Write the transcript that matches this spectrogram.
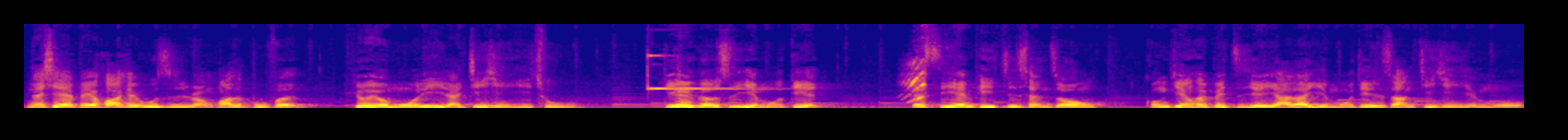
那些被化学物质软化的部分，就由魔力来进行移除。第二个是研磨垫，在 CMP 制程中，弓箭会被直接压在研磨垫上进行研磨，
